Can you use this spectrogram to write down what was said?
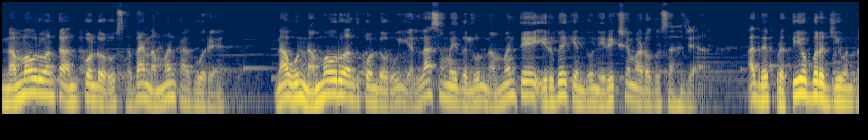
ನಮ್ಮವರು ಅಂತ ಅಂದ್ಕೊಂಡವರು ಸದಾ ನಮ್ಮಂತಾಗುವರೆ. ನಾವು ನಮ್ಮವರು ಅಂದ್ಕೊಂಡವರು ಎಲ್ಲ ಸಮಯದಲ್ಲೂ ನಮ್ಮಂತೆ ಇರಬೇಕೆಂದು ನಿರೀಕ್ಷೆ ಮಾಡೋದು ಸಹಜ. ಆದರೆ ಪ್ರತಿಯೊಬ್ಬರ ಜೀವನದ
